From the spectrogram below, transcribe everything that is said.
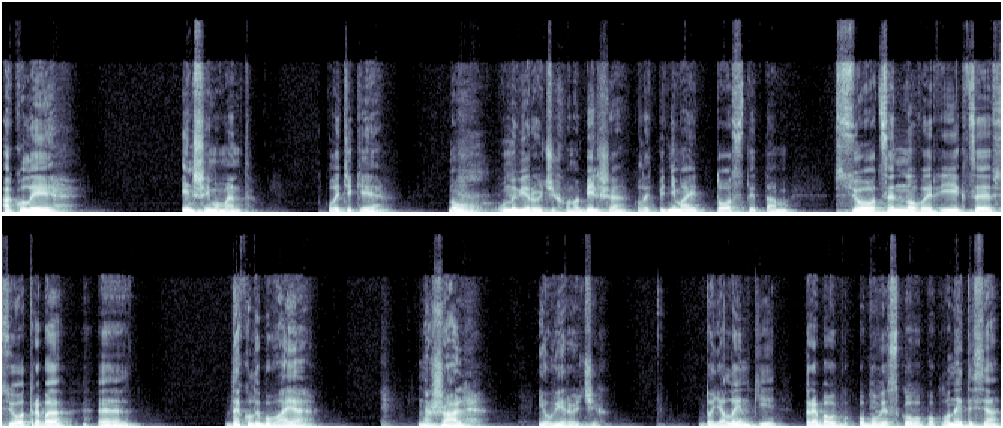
А коли інший момент, коли тільки ну, у невіруючих воно більше, коли піднімають тости там, все, це Новий рік, це все, треба. Е, деколи буває, на жаль, і у віруючих. До ялинки треба обов'язково поклонитися.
